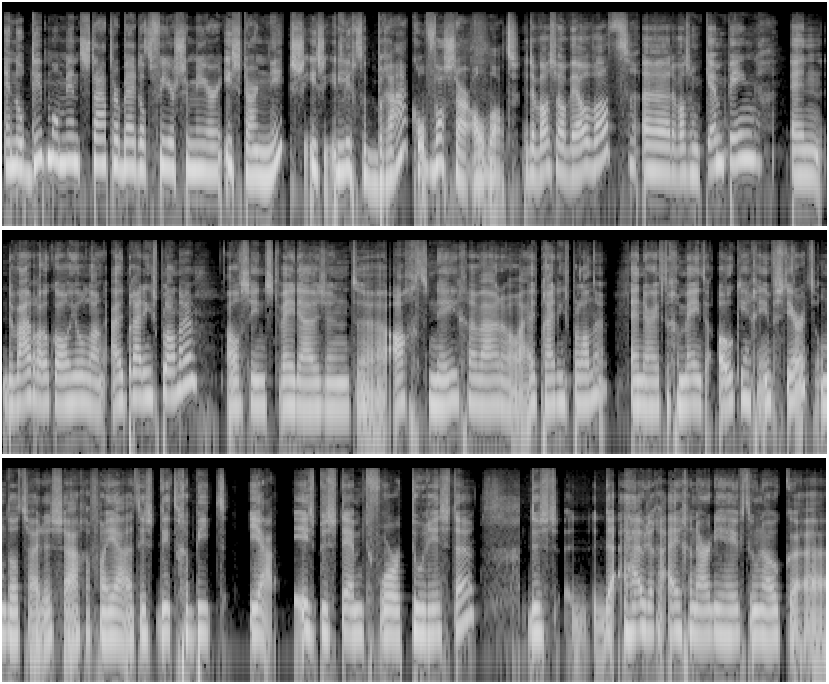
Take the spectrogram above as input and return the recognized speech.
En op dit moment staat er bij dat Veerse meer, is daar niks? Is, ligt het braak of was daar al wat? Er was al wel wat. Uh, er was een camping en er waren ook al heel lang uitbreidingsplannen. Al sinds 2008, 2009 waren er al uitbreidingsplannen. En daar heeft de gemeente ook in geïnvesteerd. Omdat zij dus zagen van ja, het is dit gebied ja, is bestemd voor toeristen. Dus de huidige eigenaar die heeft toen ook uh,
